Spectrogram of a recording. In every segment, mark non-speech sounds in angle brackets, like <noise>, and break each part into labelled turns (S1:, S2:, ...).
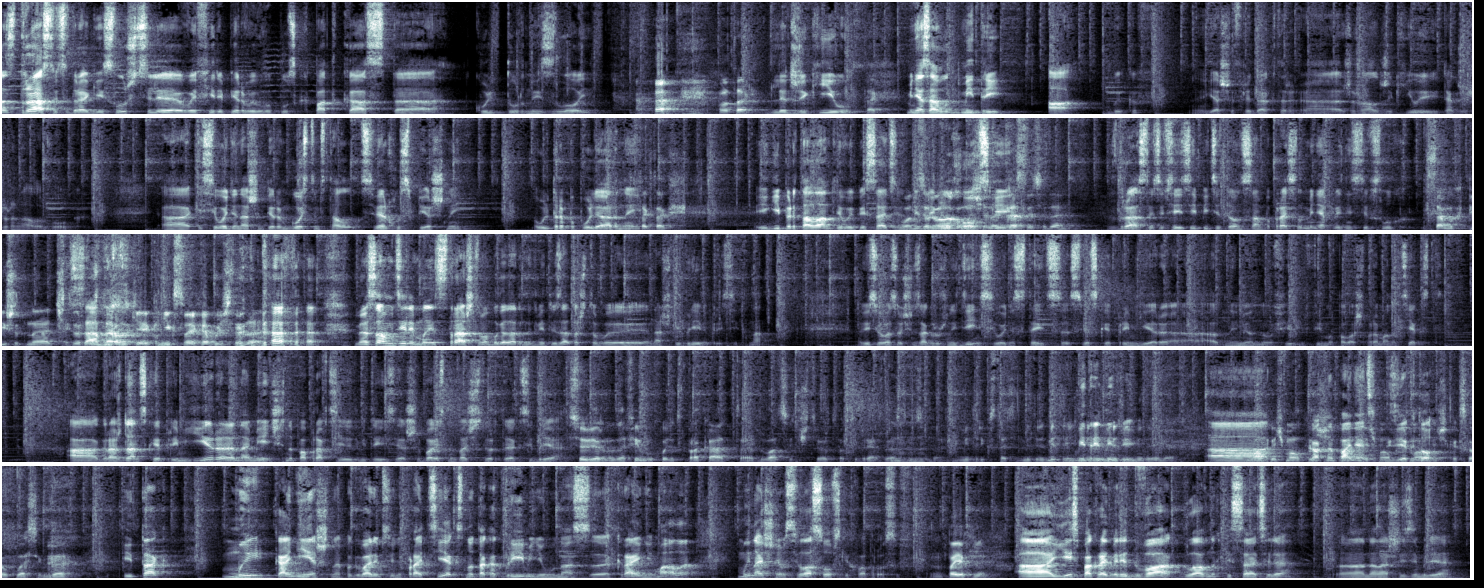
S1: Здравствуйте, дорогие слушатели! В эфире первый выпуск подкаста «Культурный злой». <laughs>
S2: Вот так.
S1: Для GQ.
S2: Так.
S1: Меня зовут Дмитрий А. Быков. Я шеф-редактор э, журнала GQ и также журнала «Волк». Э, и сегодня нашим первым гостем стал сверхуспешный, ультрапопулярный
S2: Так, так.
S1: и гиперталантливый писатель
S2: Вот,
S1: Дмитрий. Глуховский.
S2: Здравствуйте, да.
S1: Здравствуйте. Все эти эпитеты он сам попросил меня произнести вслух.
S2: Сам их пишет на четвертой
S1: Сам.
S2: сторонке книг своих обычно, да. <laughs>
S1: Да, да. На самом деле мы страшно вам благодарны, Дмитрий, за то, что вы нашли время прийти к нам. Ведь у вас очень загруженный день. Сегодня состоится светская премьера одноименного фильма, фильма по вашему роману «Текст». А гражданская премьера намечена, поправьте, Дмитрий, если я ошибаюсь, на 24 октября.
S2: Все верно, да. Фильм выходит в прокат э, 24 октября. Здравствуйте, да. Дмитрий, кстати, Дмитрий Дмитрий.
S1: Дмитрий, Дмитрий.
S2: Дмитрий, да.
S1: А,
S2: Малкович, Малкович.
S1: Как нам понять,
S2: Малкович,
S1: где
S2: Малкович,
S1: кто?
S2: Малкович, как сказал классик, да. <laughs>
S1: Итак, мы, конечно, поговорим сегодня про текст, но так как времени у нас э, крайне мало, мы начнем с философских вопросов.
S2: Поехали.
S1: А, есть, по крайней мере, два главных писателя э, на нашей земле, э,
